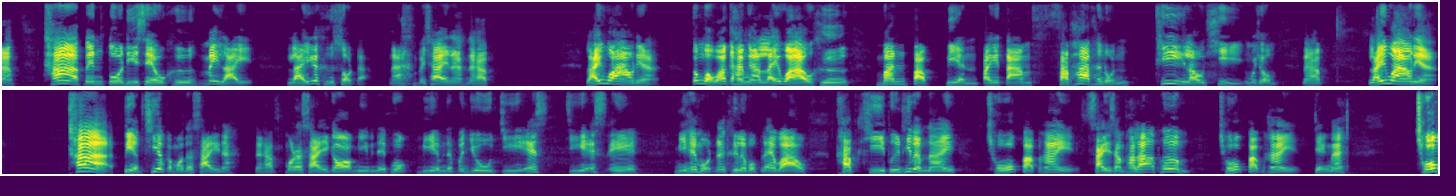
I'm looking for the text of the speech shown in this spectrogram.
นะถ้าเป็นตัวดีเซลคือไม่ไลท์ไลท์ก็คือสดอะนะไม่ใช่นะนะครับไลท์วาลเนี่ยต้องบอกว่าการทำงานไลท์วาลคือมันปรับเปลี่ยนไปตามสภาพถนนที่เราขี่คุณผู้ชมนะครับไลท์วาลเนี่ยถ้าเปรียบเทียบกับมอเตอร์ไซค์นะนะครับมอเตอร์ไซค์ก็มีในพวก BMW GS GSA มีให้หมดนั่นคือระบบไลท์วาลวขับขี่พื้นที่แบบไหน โชคปรับให้ใส่สัมภาระเพิ่ม โชคปรับให้เจ๋งไหมโชค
